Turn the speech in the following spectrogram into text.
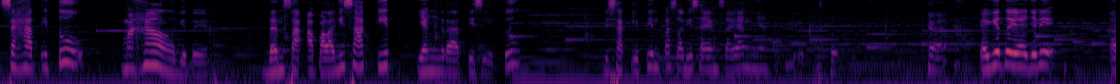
sehat itu mahal gitu ya. Dan sa apalagi sakit yang gratis itu disakitin pas lagi sayang sayangnya gitu. Ya, kayak gitu ya. Jadi e,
